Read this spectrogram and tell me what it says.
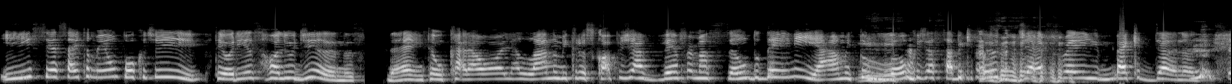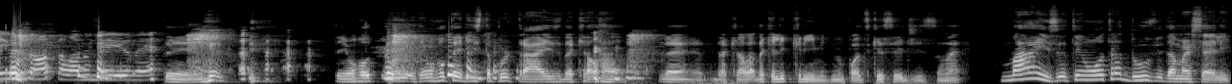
E CSI também é um pouco de teorias hollywoodianas. Né? Então o cara olha lá no microscópio já vê a formação do DNA, muito uhum. louco, já sabe que foi o Jeffrey McDonald. Tem o Jota lá no meio, né? Tem. Tem um, roteiro, tem um roteirista por trás daquela, né, daquela, daquele crime, não pode esquecer disso, né? Mas eu tenho outra dúvida, Marcele.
